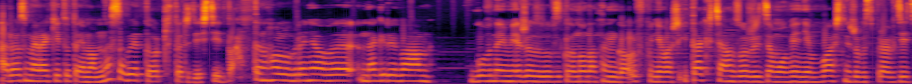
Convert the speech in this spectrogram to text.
A rozmiar, jaki tutaj mam na sobie, to 42. Ten haul ubraniowy nagrywam w głównej mierze ze względu na ten golf, ponieważ i tak chciałam złożyć zamówienie właśnie, żeby sprawdzić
